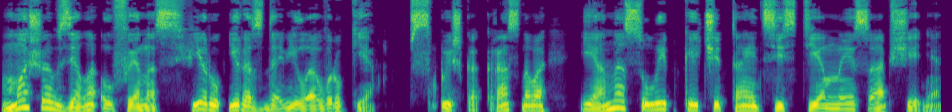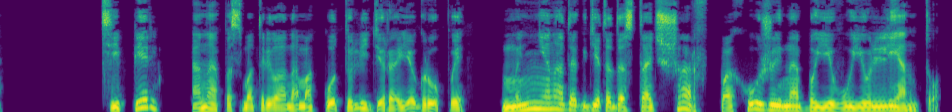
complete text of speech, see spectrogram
Маша взяла у Фена сферу и раздавила в руке. Вспышка красного, и она с улыбкой читает системные сообщения. Теперь она посмотрела на Макоту, лидера ее группы. Мне надо где-то достать шарф, похожий на боевую ленту.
